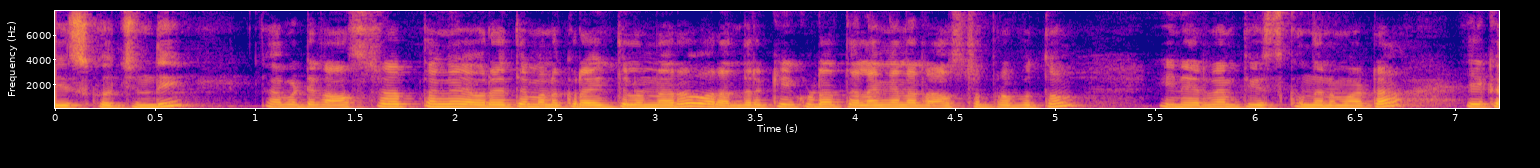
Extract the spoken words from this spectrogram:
తీసుకొచ్చింది. కాబట్టి రాష్ట్ర వ్యాప్తంగా ఎవరైతే మనకు రైతులు ఉన్నారో వారందరికీ కూడా తెలంగాణ రాష్ట్ర ప్రభుత్వం ఈ నిర్ణయం తీసుకుందనమాట ఇక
